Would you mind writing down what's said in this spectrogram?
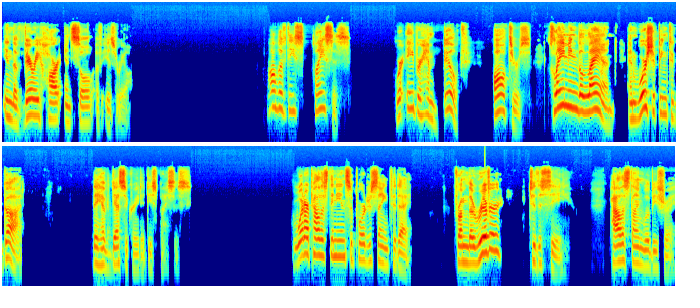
in the very heart and soul of Israel. All of these places where Abraham built altars, claiming the land and worshiping to God, they have desecrated these places. What are Palestinian supporters saying today? From the river to the sea, Palestine will be free.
